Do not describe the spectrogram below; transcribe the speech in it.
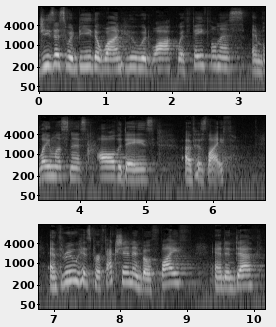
Jesus would be the one who would walk with faithfulness and blamelessness all the days of his life. And through his perfection in both life and in death,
